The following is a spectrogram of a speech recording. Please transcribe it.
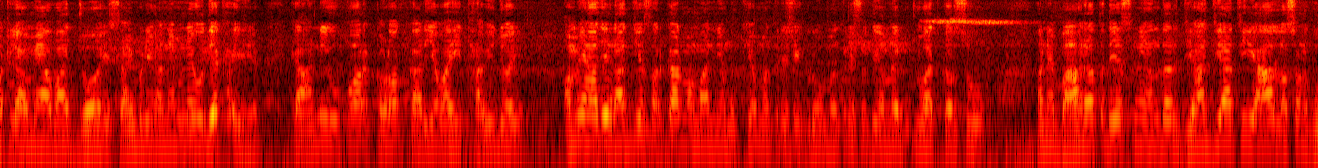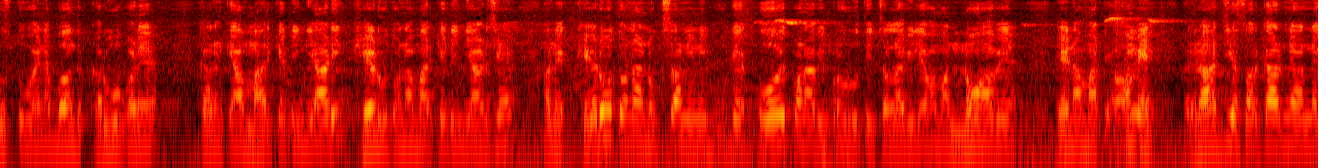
એટલે અમે આ વાત જોઈ, સાંભળી અને અમને એવું દેખાય છે કે આની ઉપર કડક કાર્યવાહી થવી જોઈએ. અમે આજે રાજ્ય સરકારમાં માન્ય મુખ્યમંત્રી શ્રી, ગૃહમંત્રી સુધી અમે રજૂઆત કરશું. અને ભારત દેશની અંદર જ્યાં જ્યાંથી આ લસણ ઘૂસતું હોય એને બંધ કરવું પડે. કારણ કે આ માર્કેટિંગ યાર્ડ, ખેડૂતોના માર્કેટિંગ યાર્ડ છે. અને ખેડૂતોના નુકસાનીની ભોગે કોઈ પણ આવી પ્રવૃત્તિ ચલાવી લેવામાં ન આવે. એના માટે અમે રાજ્ય સરકારને અને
